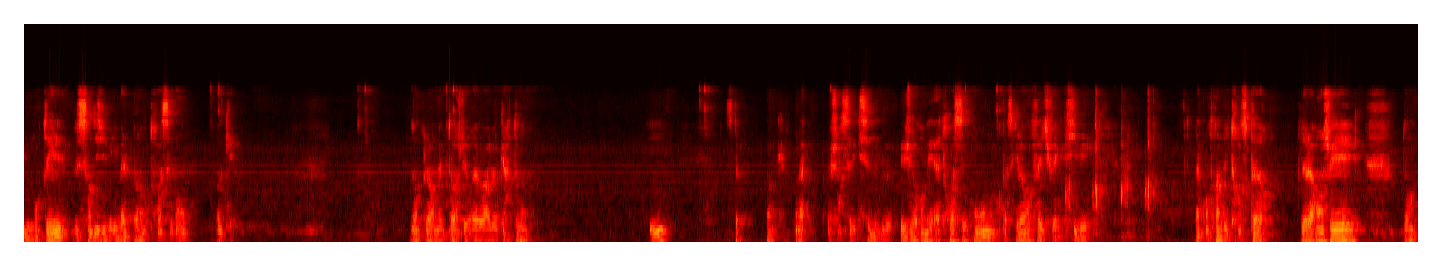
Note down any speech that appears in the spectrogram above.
Une montée de 118 mm pendant 3 secondes. Ok donc là en même temps je devrais avoir le carton. Et stop. Donc voilà, j'en sélectionne le bleu et je le remets à 3 secondes parce que là en fait je vais activer la contrainte de transport de la rangée. Donc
